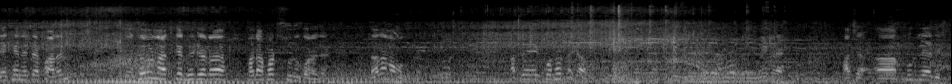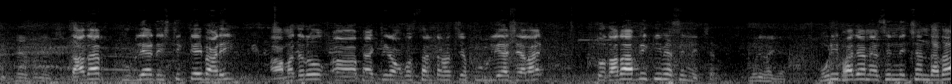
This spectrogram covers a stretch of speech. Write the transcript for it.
দেখে নিতে পারেন। তো চলুন, আজকের ভিডিওটা ফটাফট শুরু করা যাক। দাদা, নমস্কার। আপনি কোথা থেকে আসছেন? আচ্ছা পুরুলিয়া ডিস্ট্রিক্ট দাদার পুরুলিয়া ডিস্ট্রিক্টেই বাড়ি। আমাদেরও ফ্যাক্টরির অবস্থানটা হচ্ছে পুরুলিয়া জেলায়। তো দাদা আপনি কি মেশিন নিচ্ছেন? মুড়ি ভাজা। মুড়ি ভাজা মেশিন নিচ্ছেন দাদা।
